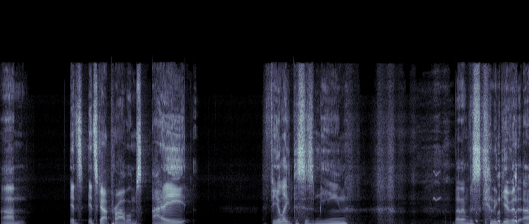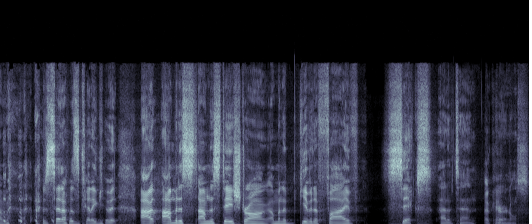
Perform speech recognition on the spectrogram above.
Um, it's it's got problems. I feel like this is mean, but I'm just gonna give it. I'm, I said I was gonna give it. I, I'm gonna I'm gonna stay strong. I'm gonna give it a five six out of ten. Okay. Kernels.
